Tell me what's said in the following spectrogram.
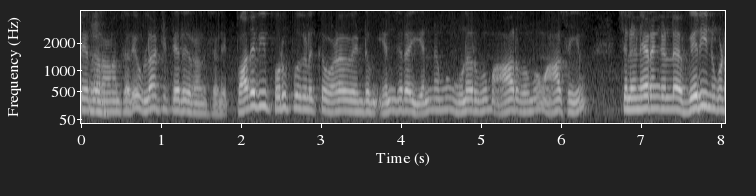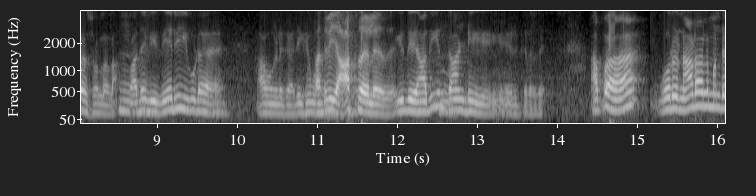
தேர்தலானாலும் சரி உள்ளாட்சி தேர்தலானாலும் சரி பதவி பொறுப்புகளுக்கு வர வேண்டும் என்கிற எண்ணமும் உணர்வும் ஆர்வமும் ஆசையும் சில நேரங்களில் வெறின்னு கூட சொல்லலாம். பதவி வெறி கூட அவங்களுக்கு அதிகமாக பதவி ஆசை இல்லை இது அதையும் தாண்டி இருக்கிறது. அப்போ ஒரு நாடாளுமன்ற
